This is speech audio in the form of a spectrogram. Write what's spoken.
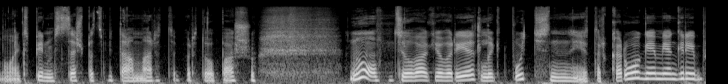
man liekas, pirms 16. marta par to pašu. Nu, cilvēki jau var iet likt puķis un iet ar karogiem, ja grib.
